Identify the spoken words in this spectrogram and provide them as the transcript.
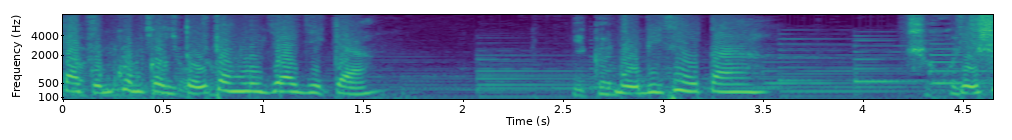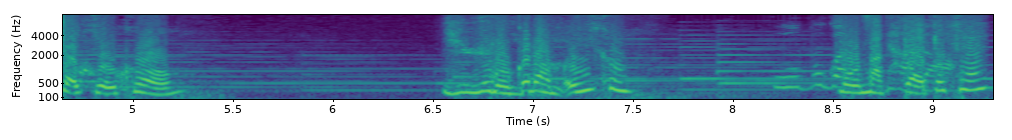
Ta cũng không cần tủ trang lưu gia gì cả Mùi đi theo ta. Chỉ sợ chịu khổ. Mùi có đồng ý không? Mùi mặc kệ cái khác.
